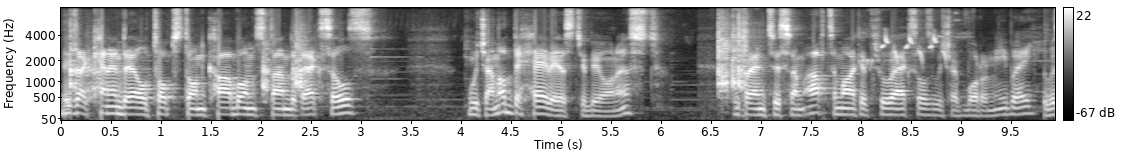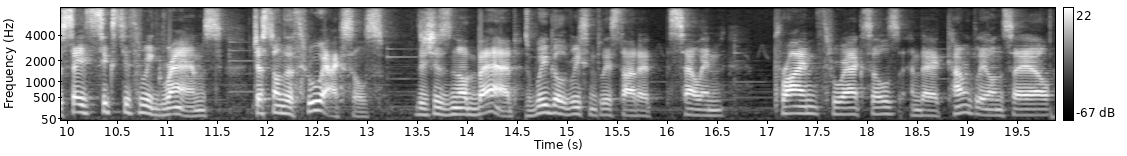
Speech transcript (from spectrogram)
These are Cannondale Topstone Carbon Standard Axles, which are not the heaviest to be honest, compared to some aftermarket through axles which I bought on eBay. We saved 63 grams just on the through axles. This is not bad. Wiggle recently started selling prime through axles and they're currently on sale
